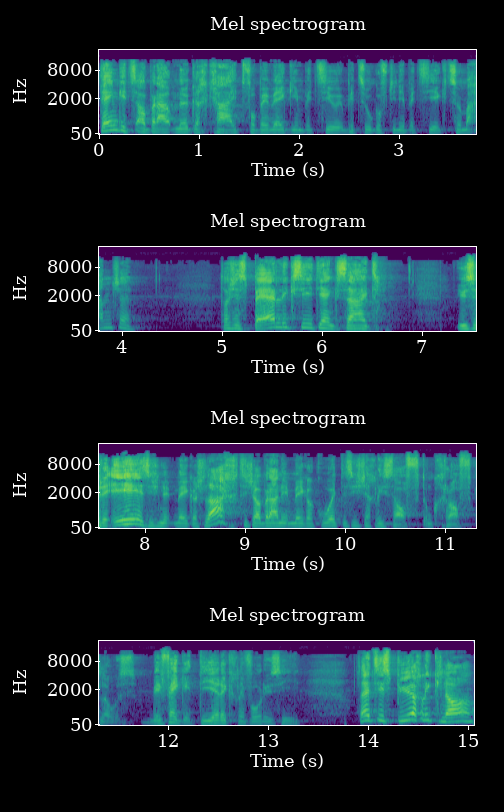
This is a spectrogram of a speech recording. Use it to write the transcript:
Dann gibt es aber auch die Möglichkeit von Bewegung in Bezug auf deine Beziehung zu Menschen. Da war ein Bärli, die haben gesagt, unsere Ehe, es ist nicht mega schlecht, es ist aber auch nicht mega gut, es ist ein bisschen saft- und kraftlos. Wir vegetieren ein bisschen vor uns hin. Dann hat sie ein Büchlein genommen,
